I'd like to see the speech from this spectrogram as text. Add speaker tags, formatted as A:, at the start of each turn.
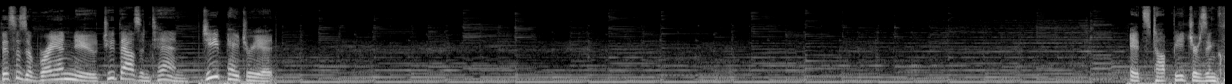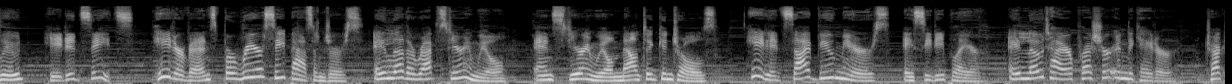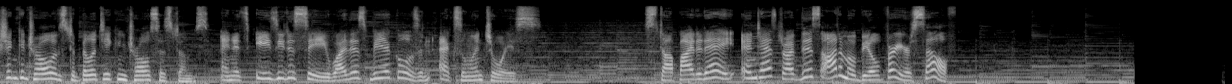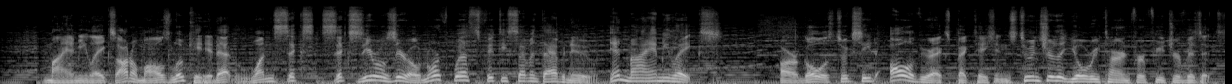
A: This is a brand new 2010 Jeep Patriot. Its top features include heated seats, heater vents for rear seat passengers, a leather-wrapped steering wheel, and steering wheel mounted controls, heated side view mirrors, a CD player, a low tire pressure indicator, traction control and stability control systems, and it's easy to see why this vehicle is an excellent choice. Stop by today and test drive this automobile for yourself.
B: Miami Lakes Auto Mall is located at 16600 Northwest 57th Avenue in Miami Lakes. Our goal is to exceed all of your expectations to ensure that you'll return for future visits.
